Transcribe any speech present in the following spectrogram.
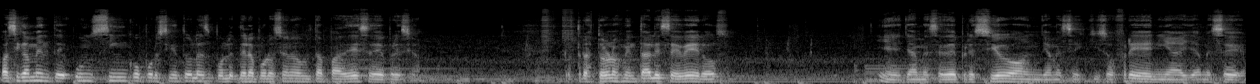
Básicamente un 5% de la, población adulta padece depresión. Los trastornos mentales severos, eh, llámese depresión, llámese esquizofrenia, llámese,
